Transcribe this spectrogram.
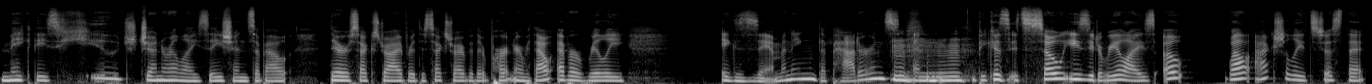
make these huge generalizations about their sex drive or the sex drive of their partner without ever really examining the patterns. Mm-hmm. And because it's so easy to realize, oh, well, actually, it's just that,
